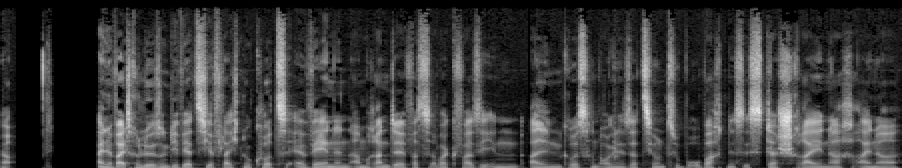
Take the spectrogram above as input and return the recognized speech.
Ja. Eine weitere Lösung, die wir jetzt hier vielleicht nur kurz erwähnen am Rande, was aber quasi in allen größeren Organisationen zu beobachten ist, ist der Schrei nach einer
